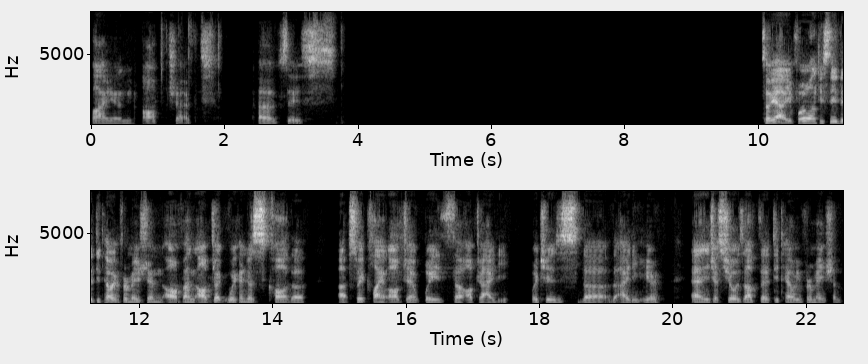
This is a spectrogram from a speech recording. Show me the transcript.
client object of this So yeah, if we want to see the detailed information of an object, we can just call the uh, client object with the object ID, which is the, the ID here. And it just shows up the detailed information.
